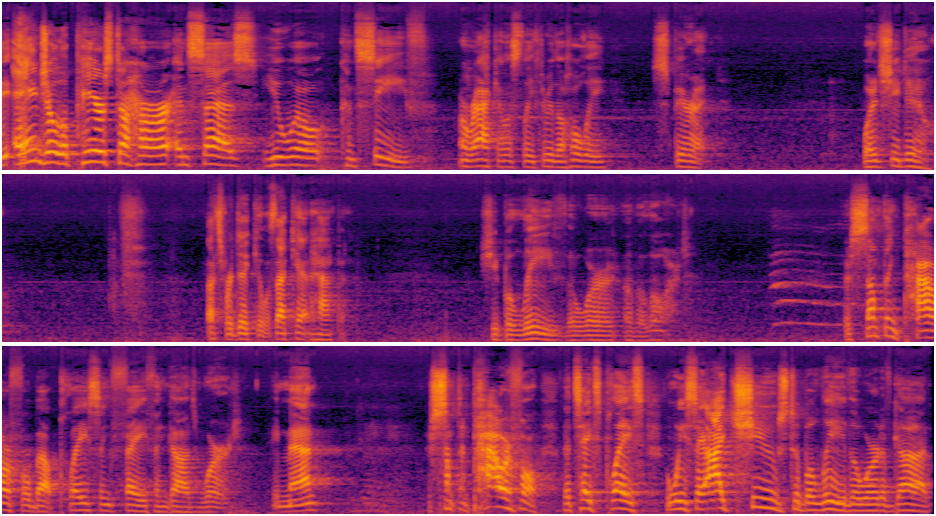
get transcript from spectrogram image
the angel appears to her and says, You will conceive miraculously through the Holy Spirit. What did she do? That's ridiculous. That can't happen. She believed the word of the Lord. There's something powerful about placing faith in God's word. Amen? There's something powerful that takes place when we say, I choose to believe the word of God.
